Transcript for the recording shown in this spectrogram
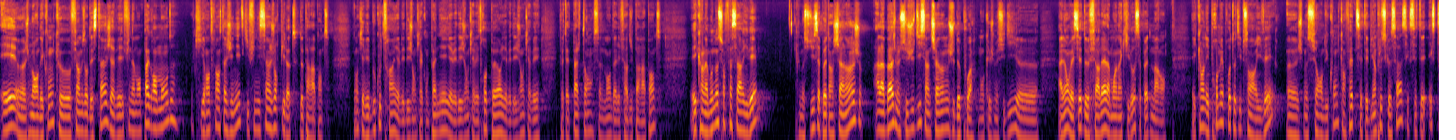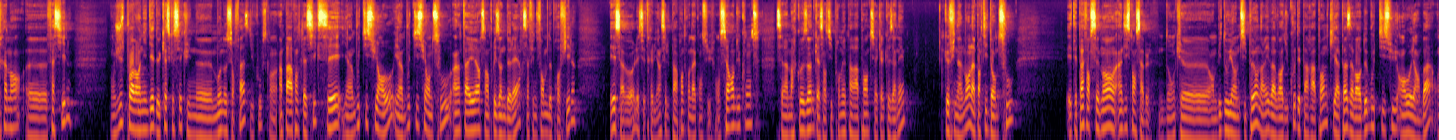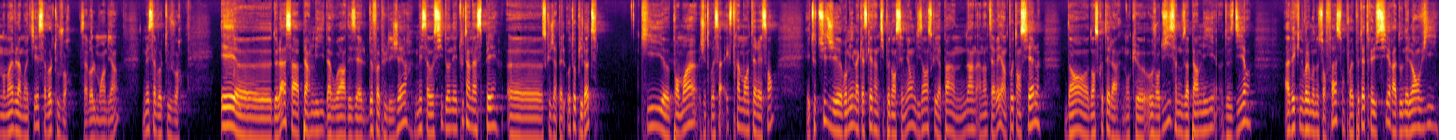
Et euh, je me rendais compte qu'au fur et à mesure des stages, il n'y avait finalement pas grand monde qui rentrait en stage unit qui finissait un jour pilote de parapente. Donc il y avait beaucoup de freins, il y avait des gens qui accompagnaient, il y avait des gens qui avaient trop peur, il y avait des gens qui avaient peut-être pas le temps seulement d'aller faire du parapente. Et quand la monosurface est arrivée, je me suis dit ça peut être un challenge. À la base, je me suis juste dit c'est un challenge de poids. Donc je me suis dit euh, allez, on va essayer de faire l'aile à moins d'un kilo, ça peut être marrant. Et quand les premiers prototypes sont arrivés, euh, je me suis rendu compte qu'en fait, c'était bien plus que ça, c'est que c'était extrêmement euh, facile. Donc juste pour avoir une idée de qu'est-ce que c'est qu'une euh, monosurface, du coup, parce qu'un parapente classique, c'est il y a un bout de tissu en haut, il y a un bout de tissu en dessous, à l'intérieur, ça emprisonne de l'air, ça fait une forme de profil, et ça vole, et c'est très bien, c'est le parapente qu'on a conçu. On s'est rendu compte, c'est la marque Ozone qui a sorti le premier parapente il y a quelques années, que finalement, la partie d'en dessous, n'était pas forcément indispensable. Donc euh, en bidouillant un petit peu, on arrive à avoir du coup des parapentes qui, à la place d'avoir deux bouts de tissu en haut et en bas, on en enlève la moitié, ça vole toujours. Ça vole moins bien, mais ça vole toujours. Et euh, de là, ça a permis d'avoir des ailes deux fois plus légères, mais ça a aussi donné tout un aspect, euh, ce que j'appelle autopilote, qui, pour moi, j'ai trouvé ça extrêmement intéressant. Et tout de suite, j'ai remis ma casquette un petit peu d'enseignant en me disant est-ce qu'il n'y a pas un, intérêt, un potentiel dans, ce côté-là. Donc euh, aujourd'hui, ça nous a permis de se dire, avec une voile monosurface, on pourrait peut-être réussir à donner l'envie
